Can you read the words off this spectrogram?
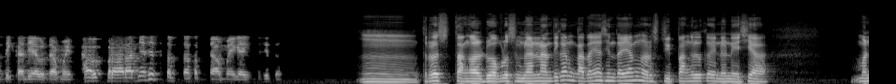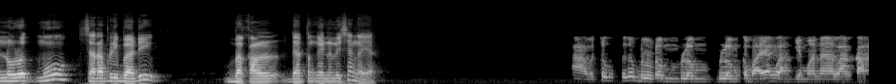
ketika dia berdamai Ha- berharapnya sih tetap tetap damai kayak gitu Hmm, terus tanggal 29 nanti kan katanya Sintayong harus dipanggil ke Indonesia. Menurutmu secara pribadi bakal datang ke Indonesia nggak ya? ah itu itu belum belum belum kebayang lah gimana langkah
